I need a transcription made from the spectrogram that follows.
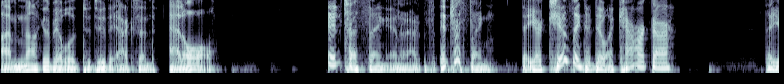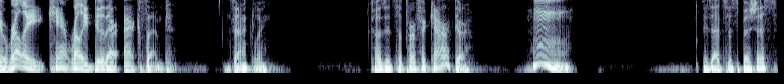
I'm not going to be able to do the accent at all. Interesting, and it's interesting that you're choosing to do a character that you really can't really do their accent. Exactly. Because it's the perfect character. Hmm. Is that suspicious?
